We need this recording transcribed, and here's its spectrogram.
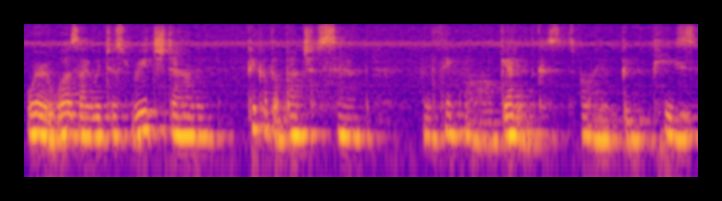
where it was. I would just reach down and pick up a bunch of sand and think, well, I'll get it because it's probably a big piece.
